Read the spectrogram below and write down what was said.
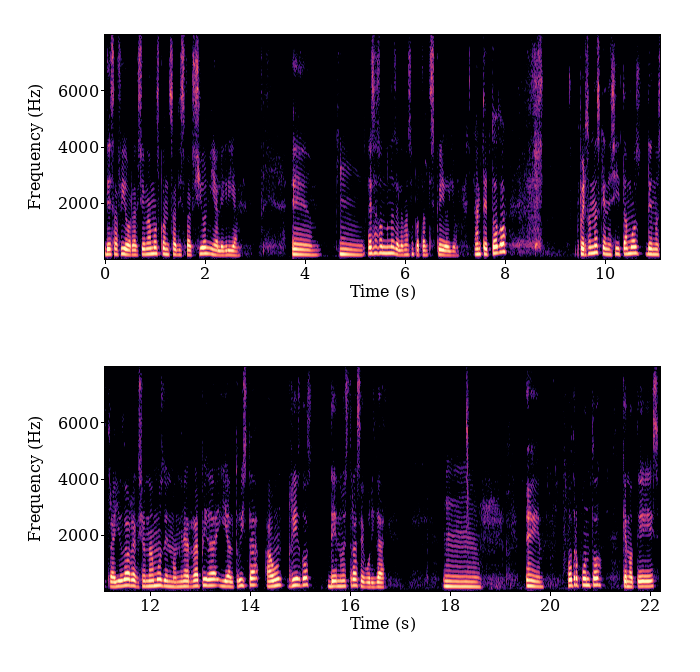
desafío, reaccionamos con satisfacción y alegría. Em, mm, esas son unas de las más importantes, creo yo. Ante todo, personas que necesitamos de nuestra ayuda, reaccionamos de manera rápida y altruista a un riesgos de nuestra seguridad. Mm, eh, otro punto que noté es,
